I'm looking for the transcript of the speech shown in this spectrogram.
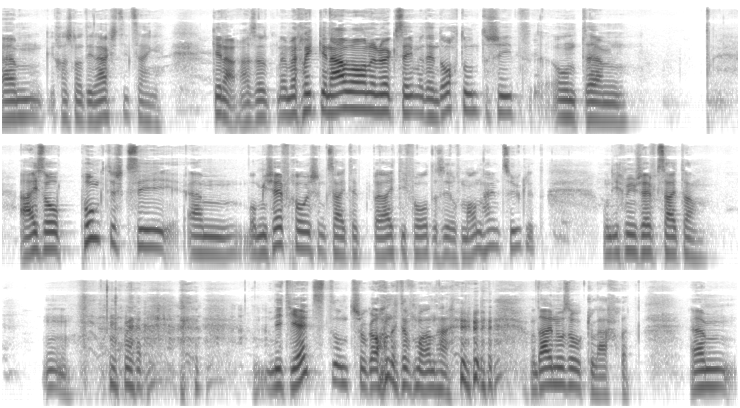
Ähm, kannst du noch die nächste zeigen? Genau, also wenn man ein bisschen genauer anschaut, sieht man dann doch den Unterschied. Und ähm, ein so Punkt war, ähm, wo mein Chef kam und gesagt hat, bereite vor, dass er auf Mannheim zügelt. Und ich meinem Chef gesagt habe, nicht jetzt und schon gar nicht auf Mannheim. und er nur so gelächelt. Ähm,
